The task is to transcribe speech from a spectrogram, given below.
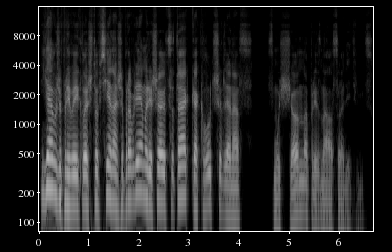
«Я уже привыкла, что все наши проблемы решаются так, как лучше для нас», — смущенно призналась родительница.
